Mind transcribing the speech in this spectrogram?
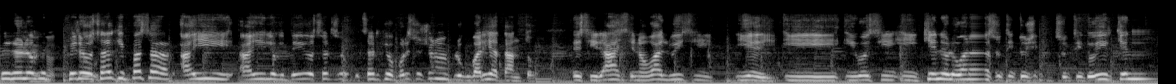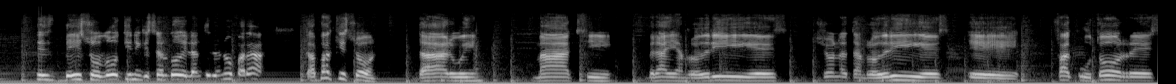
Pero, pero ¿sabes qué pasa? Ahí, ahí lo que te digo, Sergio, por eso yo no me preocuparía tanto. Es decir, ay, se nos va Luis y, y Eddie. Y, y vos decís, ¿y quiénes lo van a sustituir? sustituir? ¿Quién de esos dos tiene que ser dos delanteros? No, pará. Capaz que son Darwin, Maxi, Brian Rodríguez, Jonathan Rodríguez, eh, Facu Torres,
